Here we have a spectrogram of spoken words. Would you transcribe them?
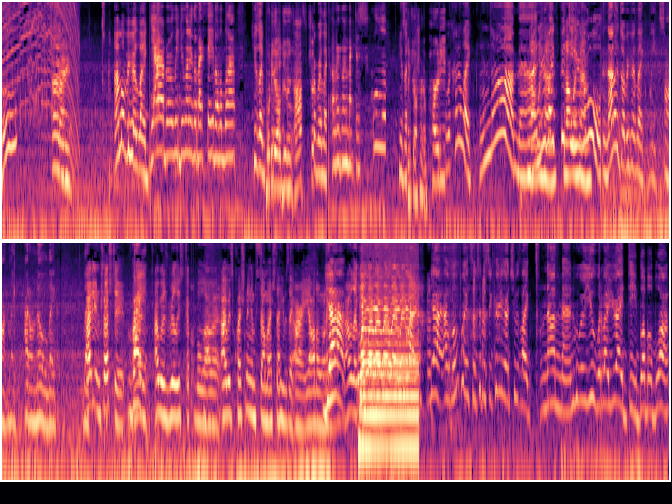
Boo. Um, Right. I'm over here like, Yeah, bro, we do want to go backstage, blah, blah, blah. he's like, What are y'all doing after? we're like, Oh, we're going back to school. He's like, Like y'all trying to party? we're kind of like, nah, man, you're him. like 50 years him. old. And Natalie's over here like, wait, son, like, I don't know, like, I didn't trust it. Right. I, I was really skeptical of it. I was questioning him so much that he was like, "All right, y'all don't want to." Yeah. I was like, "Wait, wait, wait, wait, wait, wait, wait." yeah, at one point, so to the security guard, she was like, nah, man, who are you? What about your ID? Blah, blah, blah.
